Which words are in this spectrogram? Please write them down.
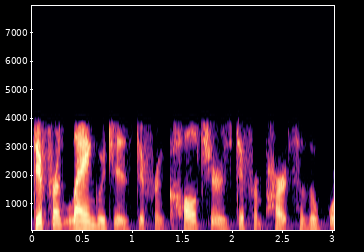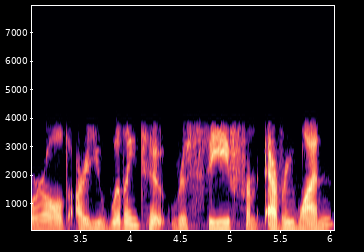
Different languages, different cultures, different parts of the world. Are you willing to receive from everyone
